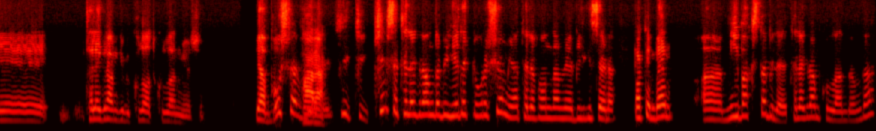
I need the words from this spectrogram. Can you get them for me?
e, Telegram gibi cloud kullanmıyorsun? Ya boş ver Para. bunları. Ki, ki- kimse Telegram'da bir yedekle uğraşıyor mu ya telefondan veya bilgisayarına? Bakın ben a, Mi Box'ta bile Telegram kullandığımda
